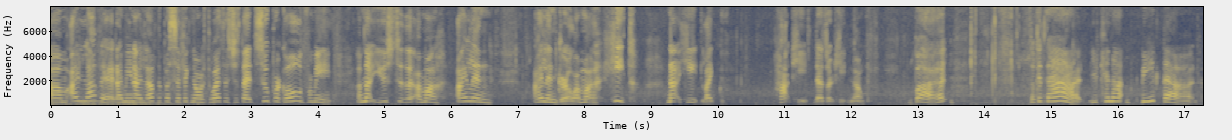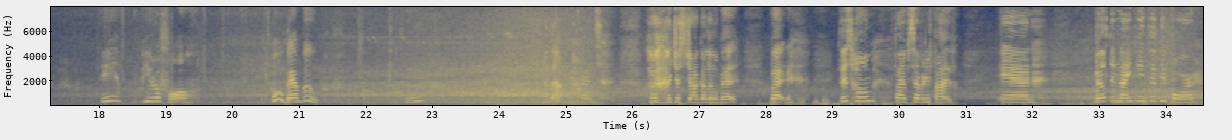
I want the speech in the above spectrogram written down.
Um, I love it. I mean, I love the Pacific Northwest. It's just that it's super cold for me. I'm not used to the, I'm a island, island girl. I'm a heat, not heat like hot heat, desert heat, no. But, look at that. You cannot beat that. Eh, beautiful. Oh, bamboo. Hmm? At that. Friends, I just jog a little bit, but this home, 575, and built in 1954,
